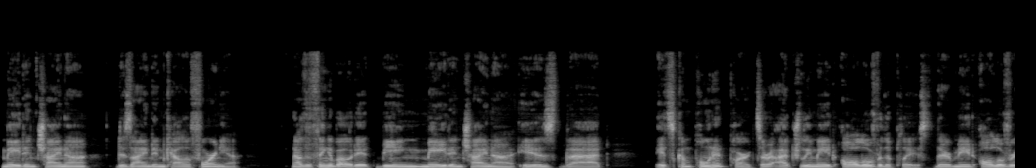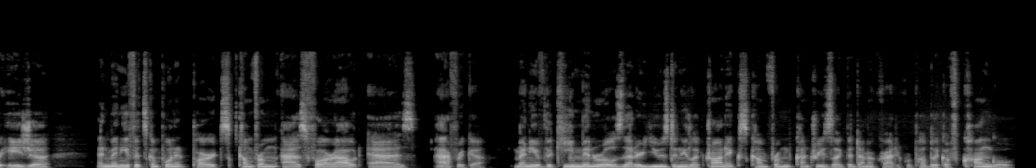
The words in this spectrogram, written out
made in China, designed in California. Now, the thing about it being made in China is that its component parts are actually made all over the place. They're made all over Asia, and many of its component parts come from as far out as Africa. Many of the key minerals that are used in electronics come from countries like the Democratic Republic of Congo.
